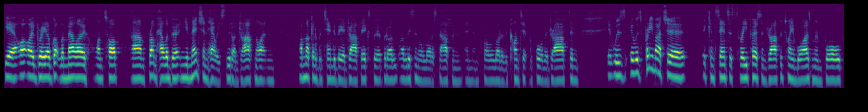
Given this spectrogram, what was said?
yeah, I, I, agree. I've got LaMelo on top um, from Haliburton. You mentioned how he slid on draft night, and I'm not going to pretend to be a draft expert, but I, I listen to a lot of stuff and, and, and follow a lot of the content before the draft, and it was it was pretty much a, a consensus three person draft between Wiseman, Ball,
